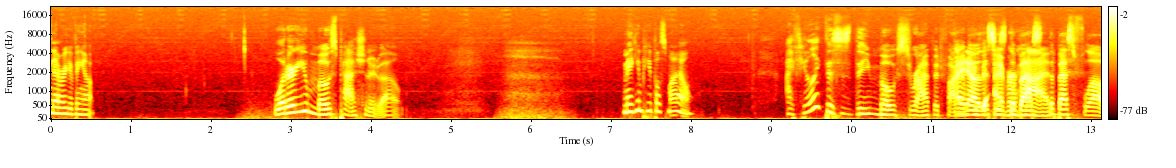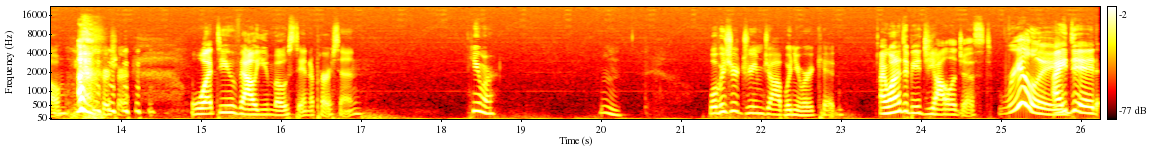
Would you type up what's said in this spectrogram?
Never giving up. What are you most passionate about? Making people smile. I feel like this is the most rapid fire. I know we've this is ever the best, had. the best flow, Mhm. yeah, for sure. What do you value most in a person? Humor. Hmm. What was your dream job when you were a kid? I wanted to be a geologist. Really? I did.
